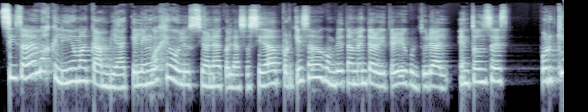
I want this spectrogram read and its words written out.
Si sabemos que el idioma cambia, que el lenguaje evoluciona con la sociedad porque es algo completamente arbitrario y cultural, entonces, ¿por qué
